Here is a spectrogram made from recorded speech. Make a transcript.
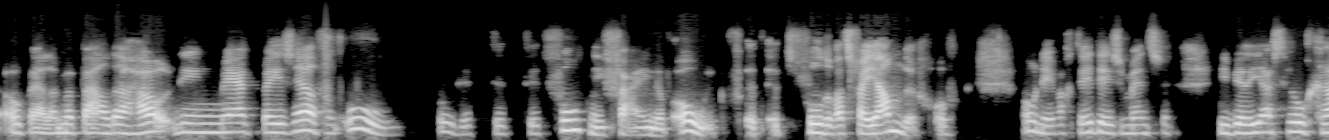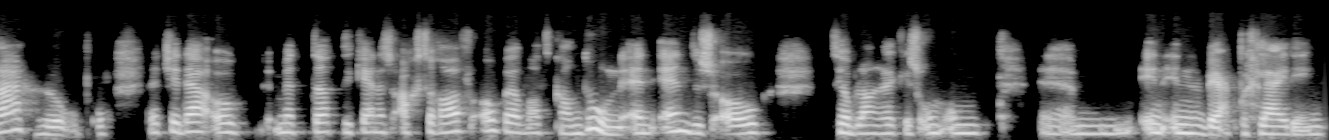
ook wel een bepaalde houding merkt bij jezelf. Van, oeh, oh, dit, dit, dit voelt niet fijn. Of oh, het, het voelde wat vijandig. Of oh nee, wacht even, deze mensen die willen juist heel graag hulp. Of dat je daar ook met dat, die kennis achteraf ook wel wat kan doen. En, en dus ook het heel belangrijk is om, om um, in, in werkbegeleiding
